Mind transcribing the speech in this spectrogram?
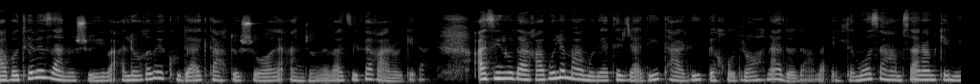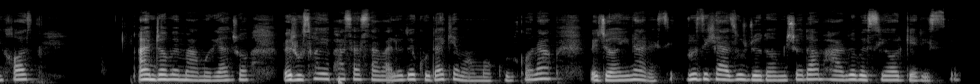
عواطف زناشویی و علاقه به کودک تحت شعاع انجام وظیفه قرار گیرد. از این رو در قبول مأموریت جدید تردید به خود راه ندادم و التماس همسرم که می‌خواست انجام مأموریت را به روزهای پس از تولد کودکمان موکول کنم به جایی نرسید روزی که از او جدا می شدم هر دو بسیار گریستیم.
